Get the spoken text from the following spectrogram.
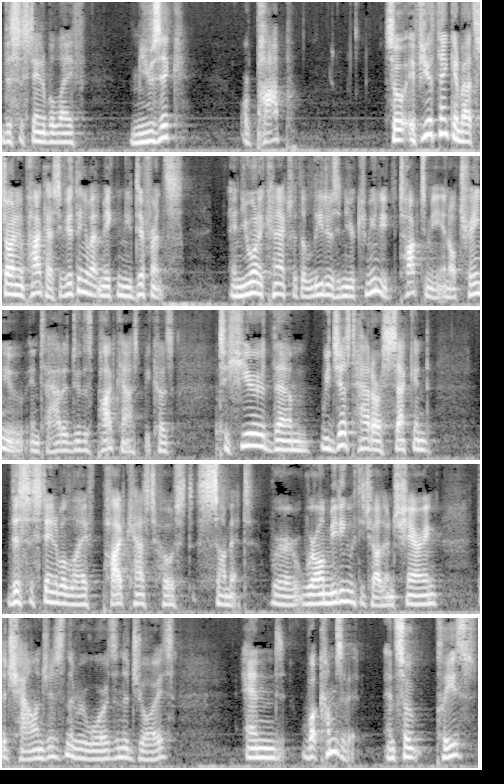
this sustainable life music. Or pop. So if you're thinking about starting a podcast, if you're thinking about making a difference, and you want to connect with the leaders in your community, to talk to me and I'll train you into how to do this podcast because to hear them, we just had our second This Sustainable Life podcast host summit where we're all meeting with each other and sharing the challenges and the rewards and the joys and what comes of it. And so please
